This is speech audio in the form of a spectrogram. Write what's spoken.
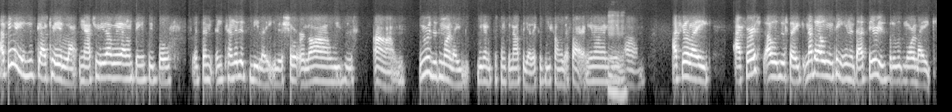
I feel like it just got created naturally that way. I don't think we both intended it to be like either short or long. We just um we were just more like we're gonna put something out together because these songs are fire. You know what I mean? Mhm. Um, I feel like at first I was just like not that I wasn't taking it that serious, but it was more like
